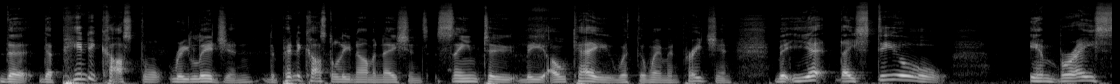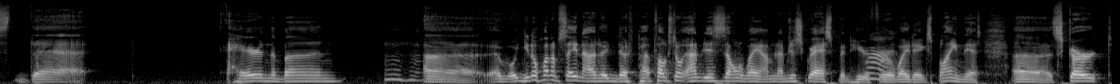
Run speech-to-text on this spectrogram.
the the Pentecostal religion, the Pentecostal denominations seem to be okay with the women preaching, but yet they still embrace that hair in the bun. Uh, well, you know what I'm saying? I, folks don't. I'm, this is the only way. I'm, I'm just grasping here for a way to explain this. Uh, skirt,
